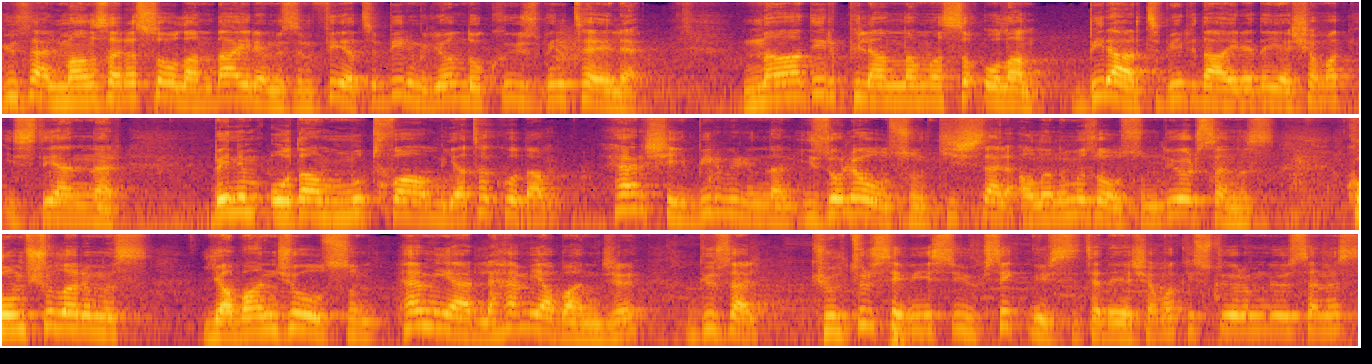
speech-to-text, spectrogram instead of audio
güzel manzarası olan dairemizin fiyatı 1 milyon 900 bin TL. Nadir planlaması olan 1 artı 1 dairede yaşamak isteyenler benim odam, mutfağım, yatak odam her şey birbirinden izole olsun, kişisel alanımız olsun diyorsanız komşularımız yabancı olsun hem yerli hem yabancı güzel kültür seviyesi yüksek bir sitede yaşamak istiyorum diyorsanız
